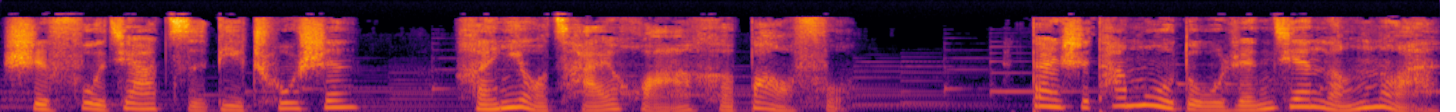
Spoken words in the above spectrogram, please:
是富家子弟出身，很有才华和抱负。但是他目睹人间冷暖，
